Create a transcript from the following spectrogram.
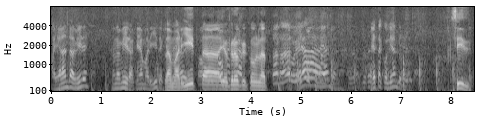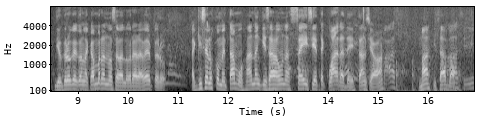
Allá anda, mire. No la mira, aquella amarillita. La amarillita, yo creo que con la... Está raro Ya, esto. ya anda. Ya está coleando. Sí, yo creo que con la cámara no se va a lograr a ver, pero aquí se los comentamos, andan quizás a unas 6, 7 cuadras de distancia, ¿va? Más. Más quizás, va. Ah, sí.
